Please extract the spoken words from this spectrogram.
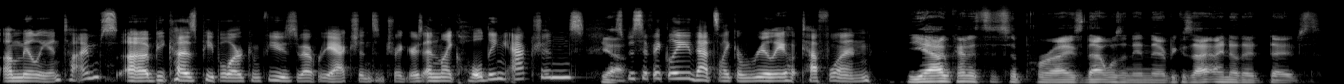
a million times uh, because people are confused about reactions and triggers and like holding actions Yeah, specifically. That's like a really tough one. yeah. I'm kind of surprised that wasn't in there because I, I know that there's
